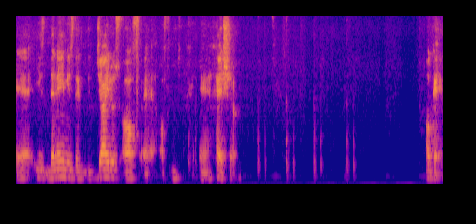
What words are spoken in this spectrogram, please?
uh, is, the name is the, the gyrus of, uh, of uh, Heschl. Okay.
